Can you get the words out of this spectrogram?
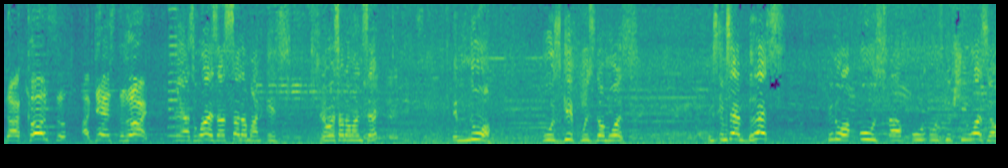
nor counsel against the Lord. Hey, as wise as Solomon is, you know what Solomon said? Him know whose gift wisdom was. Him, him say, I'm blessed. You know whose, um, who, whose gift she was, yo.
